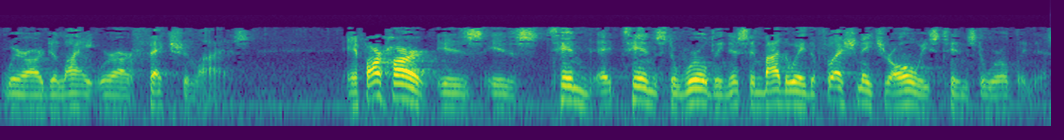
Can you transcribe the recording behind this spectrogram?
where our delight, where our affection lies. If our heart is, is tend, uh, tends to worldliness, and by the way, the flesh nature always tends to worldliness.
